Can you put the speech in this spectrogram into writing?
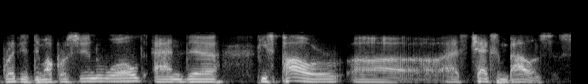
greatest democracy in the world, and his power has checks and balances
